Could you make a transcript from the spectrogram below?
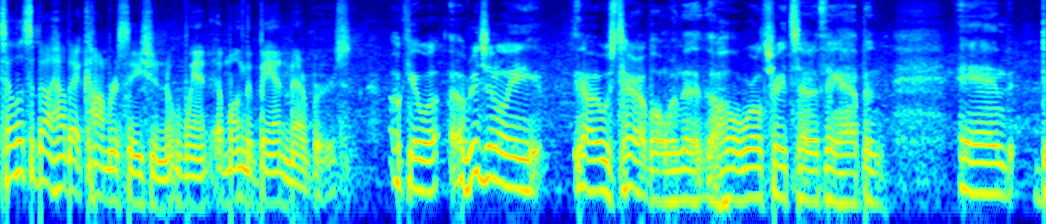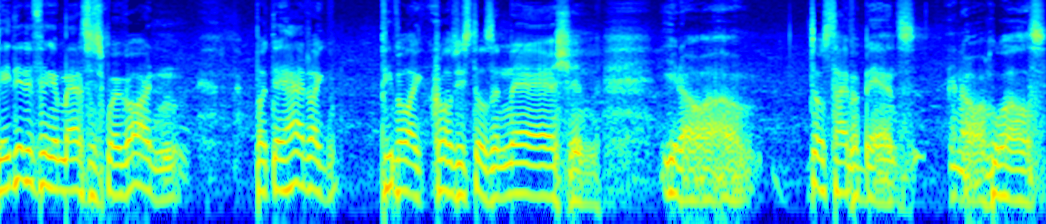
Tell us about how that conversation went among the band members. Okay, well, originally, you know, it was terrible when the, the whole World Trade Center thing happened. And they did a thing in Madison Square Garden, but they had like people like Crosby, Stills, and Nash, and, you know, um, those type of bands. You know, who else?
